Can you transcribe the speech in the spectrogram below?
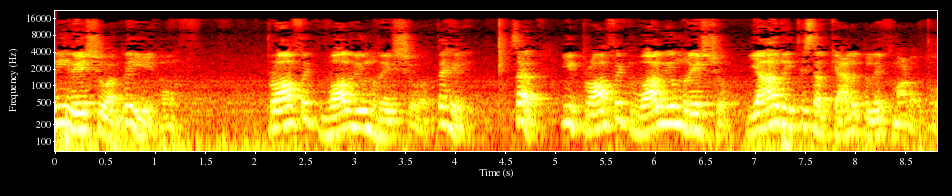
ವಿ ಅಂದ್ರೆ ಏನು? ಪ್ರಾಫಿಟ್ ವಾಲ್ಯೂಮ್ ರೇಷಿಯೋ ಅಂತ ಹೇಳಿ. ಸರ್ ಈ ಪ್ರಾಫಿಟ್ ವಾಲ್ಯೂಮ್ ರೇಷಿಯೋ ಯಾವ ರೀತಿ ಸರ್ ಕ್ಯಾಲ್ಕುಲೇಟ್ ಮಾಡೋದು?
